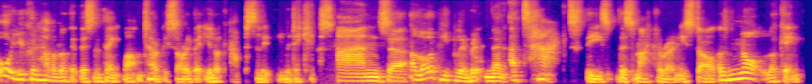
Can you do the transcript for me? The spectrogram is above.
Or you could have a look at this and think, well, I'm terribly sorry, but you look absolutely ridiculous. And uh, a lot of people in Britain then attacked these this macaroni style as not looking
